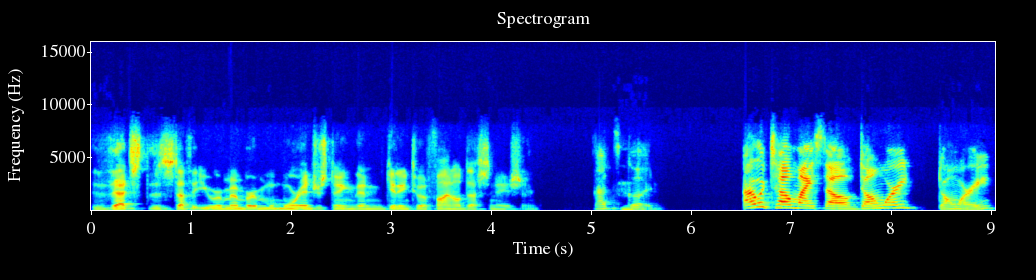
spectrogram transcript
that's the stuff that you remember more interesting than getting to a final destination. That's Mhm. good. I would tell myself, don't worry, don't worry,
